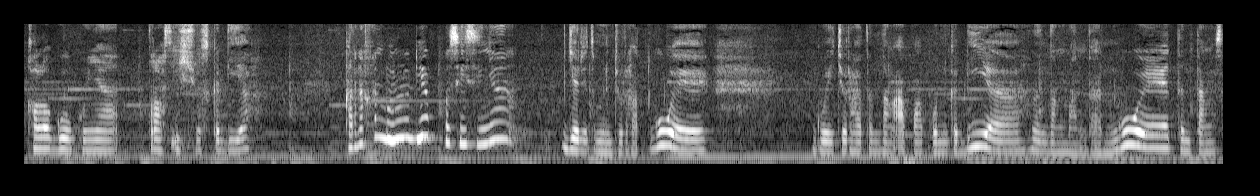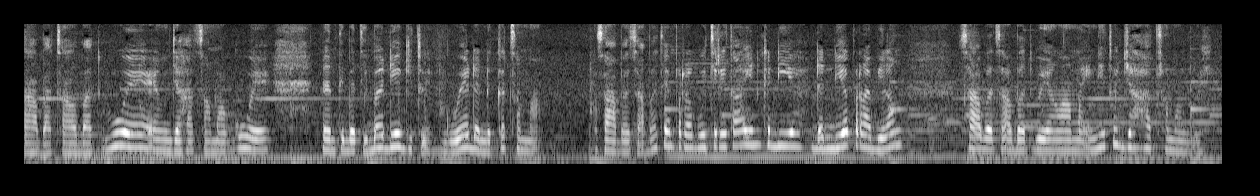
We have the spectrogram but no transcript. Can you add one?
kalau gue punya trust issues ke dia? Karena kan dulu dia posisinya jadi temen curhat gue. Gue curhat tentang apa pun ke dia tentang mantan gue tentang sahabat-sahabat gue yang jahat sama gue. Dan tiba-tiba dia gituin gue dan deket sama sahabat-sahabat yang pernah gue ceritain ke dia. Dan dia pernah bilang sahabat-sahabat gue yang lama ini tuh jahat sama gue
